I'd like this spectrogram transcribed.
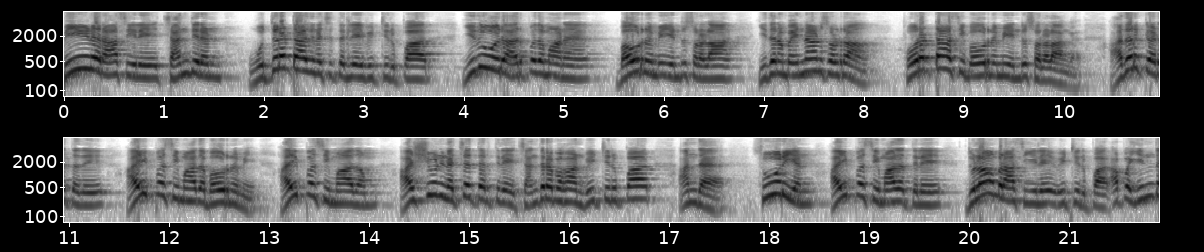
மீன ராசியிலே சந்திரன் உத்திரட்டாதி நட்சத்திரத்திலே வீற்றிருப்பார். இது ஒரு அற்புதமான பௌர்ணமி என்று சொல்லலாம். இதை நம்ம என்னன்னு சொல்கிறோம் புரட்டாசி பௌர்ணமி என்று சொல்லலாங்க. அதற்கு அடுத்தது ஐப்பசி மாத பௌர்ணமி. ஐப்பசி மாதம் அஸ்வினி நட்சத்திரத்திலே சந்திர பகவான் வீற்றிருப்பார். அந்த சூரியன் ஐப்பசி மாதத்திலே துலாம் ராசியிலே வீற்றிருப்பார். அப்ப இந்த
